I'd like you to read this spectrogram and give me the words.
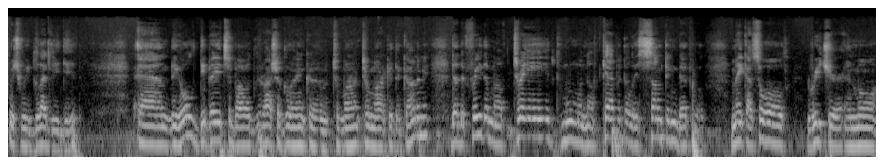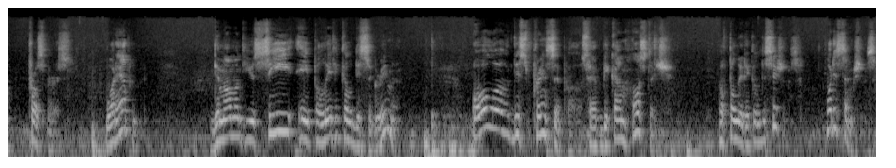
which we gladly did, and the old debates about Russia going to market economy, that the freedom of trade, movement of capital is something that will make us all richer and more prosperous. What happened? The moment you see a political disagreement, all of these principles have become hostage of political decisions. What is sanctions?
